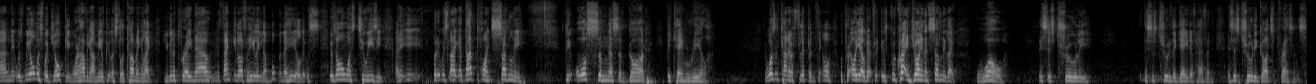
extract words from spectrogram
And it was, we almost were joking. We're having our meal. People are still coming. Like, you're going to pray now? Thank you, Lord, for healing them. Boom, and they're healed. It was, it was almost too easy. And it, but it was like at that point, suddenly, the awesomeness of God became real. It wasn't kind of a flippant thing. Oh, we'll pray, oh yeah, we'll it was, we're quite enjoying. And then suddenly, like, whoa, this is truly, this is truly the gate of heaven. This is truly God's presence.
